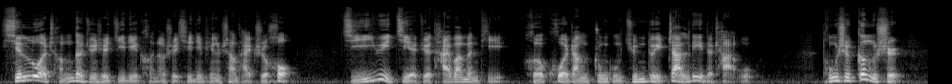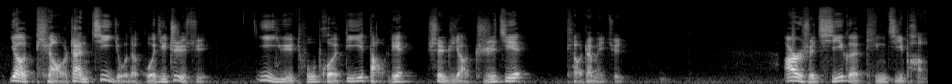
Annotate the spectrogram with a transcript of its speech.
新落成的军事基地可能是习近平上台之后急于解决台湾问题和扩张中共军队战力的产物，同时更是要挑战既有的国际秩序，意欲突破第一岛链，甚至要直接挑战美军。二十七个停机棚，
